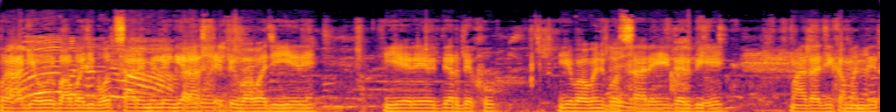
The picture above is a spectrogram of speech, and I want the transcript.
और आगे और बाबा जी बहुत सारे मिलेंगे रास्ते पे। बाबा जी ये रे ये रे, इधर देखो। ये बाबा जी बहुत सारे, इधर भी है। माता जी का मंदिर।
